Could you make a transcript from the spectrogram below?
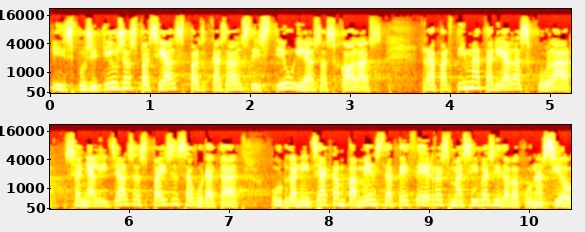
i dispositius especials per casals d'estiu i les escoles, repartir material escolar, senyalitzar els espais de seguretat, organitzar campaments de PCRs massives i de vacunació,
